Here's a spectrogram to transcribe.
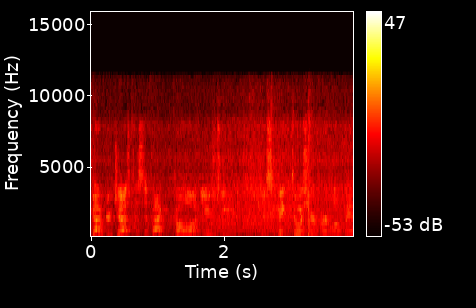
Governor Justice, if I could call on you to, to speak to us here for a little bit.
